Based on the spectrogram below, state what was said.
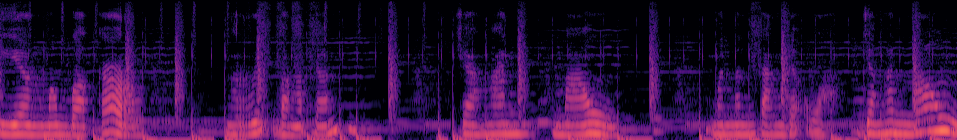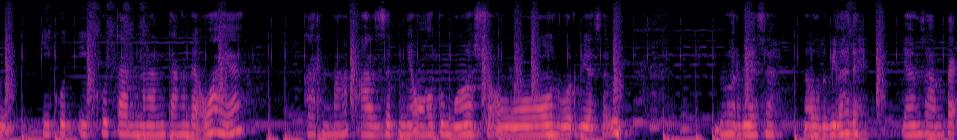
yang membakar ngeri banget kan jangan mau menentang dakwah. Jangan mau ikut-ikutan menentang dakwah ya. Karena azabnya Allah tuh masya Allah luar biasa. Uh, luar biasa. Bilah deh. Jangan sampai.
